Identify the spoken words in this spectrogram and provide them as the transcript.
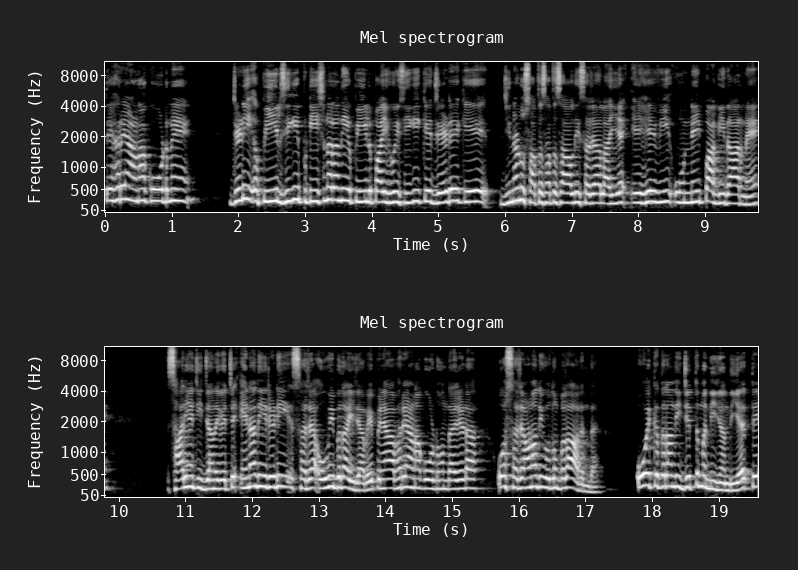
ਤੇ ਹਰਿਆਣਾ ਕੋਰਟ ਨੇ ਜਿਹੜੀ ਅਪੀਲ ਸੀਗੀ, ਪਟੀਸ਼ਨਰਾਂ ਦੀ ਅਪੀਲ ਪਾਈ ਹੋਈ ਸੀਗੀ ਕਿ ਜਿਹੜੇ ਕਿ ਜਿਨ੍ਹਾਂ ਨੂੰ 7-7 ਸਾਲ ਦੀ ਸਜ਼ਾ ਲਾਈ ਹੈ, ਇਹ ਵੀ ਓਨੇ ਹੀ ਭਾਗੀਦਾਰ ਨੇ ਸਾਰੀਆਂ ਚੀਜ਼ਾਂ ਦੇ ਵਿੱਚ। ਇਹਨਾਂ ਦੀ ਜਿਹੜੀ ਸਜ਼ਾ ਉਹ ਵੀ ਵਧਾਈ ਜਾਵੇ। ਪੰਜਾਬ ਹਰਿਆਣਾ ਕੋਰਟ ਹੁੰਦਾ ਜਿਹੜਾ, ਉਹ ਸਜ਼ਾ ਉਹਨਾਂ ਦੀ ਉਦੋਂ ਵਧਾ ਦਿੰਦਾ ਉਹ ਇੱਕ ਤਰ੍ਹਾਂ ਦੀ ਜਿੱਤ ਮੰਨੀ ਜਾਂਦੀ ਹੈ ਤੇ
